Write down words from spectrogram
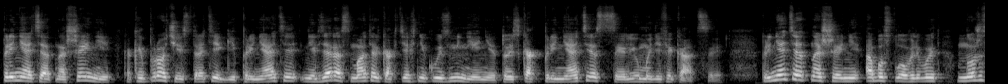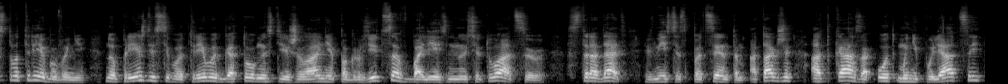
Принятие отношений, как и прочие стратегии принятия, нельзя рассматривать как технику изменения, то есть как принятие с целью модификации. Принятие отношений обусловливает множество требований, но прежде всего требует готовности и желания погрузиться в болезненную ситуацию, страдать вместе с пациентом, а также отказа от манипуляций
